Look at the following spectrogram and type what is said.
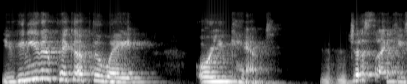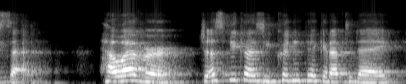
You can either pick up the weight or you can't, mm-hmm. just like you said. However, just because you couldn't pick it up today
